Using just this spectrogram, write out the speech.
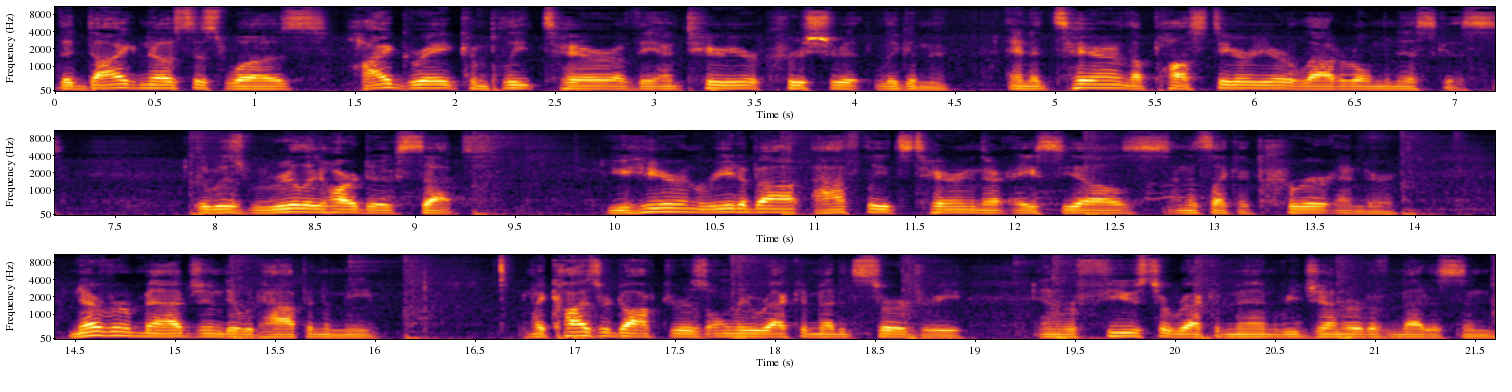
The diagnosis was high grade complete tear of the anterior cruciate ligament and a tear in the posterior lateral meniscus. It was really hard to accept. You hear and read about athletes tearing their ACLs, and it's like a career ender. Never imagined it would happen to me. My Kaiser doctors only recommended surgery and refused to recommend regenerative medicine,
